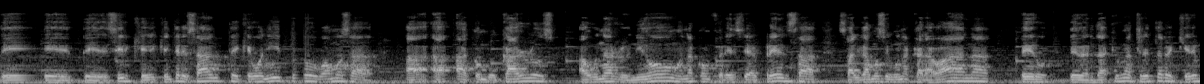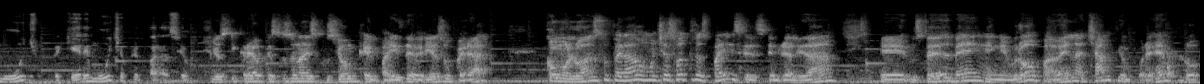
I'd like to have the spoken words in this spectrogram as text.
de, decir que, interesante, qué bonito, vamos a, a, convocarlos a una reunión, una conferencia de prensa, salgamos en una caravana, pero de verdad que un atleta requiere mucho, requiere mucha preparación. Yo sí creo que esto es una discusión que el país debería superar como lo han superado muchos otros países. En realidad, eh, ustedes ven en Europa, ven la Champions, por ejemplo,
